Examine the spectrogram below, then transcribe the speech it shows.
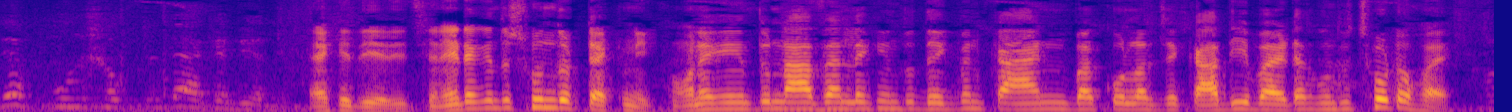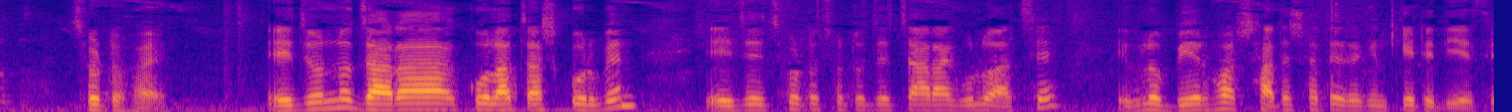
দিয়ে ফুল শক্তিটা একে দিয়ে দিচ্ছেন। এটা কিন্তু সুন্দর টেকনিক অনেকে কিন্তু না জানলে কিন্তু দেখবেন কান বা কোলার যে কাদি বা এটা কিন্তু ছোট হয়। ছোট হয়। এই জন্য যারা কোলা চাষ করবেন এই যে ছোট ছোট যে চারাগুলো আছে এগুলো বের হওয়ার সাথে সাথে দেখেন কেটে দিয়েছে।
